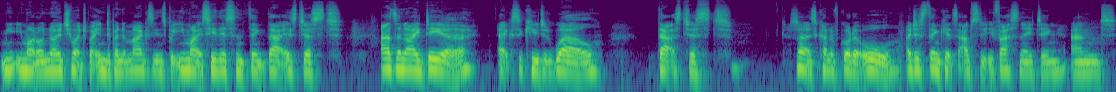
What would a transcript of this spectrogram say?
you might not know too much about independent magazines, but you might see this and think that is just as an idea executed well, that's just I don't know, it's kind of got it all. I just think it's absolutely fascinating, and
